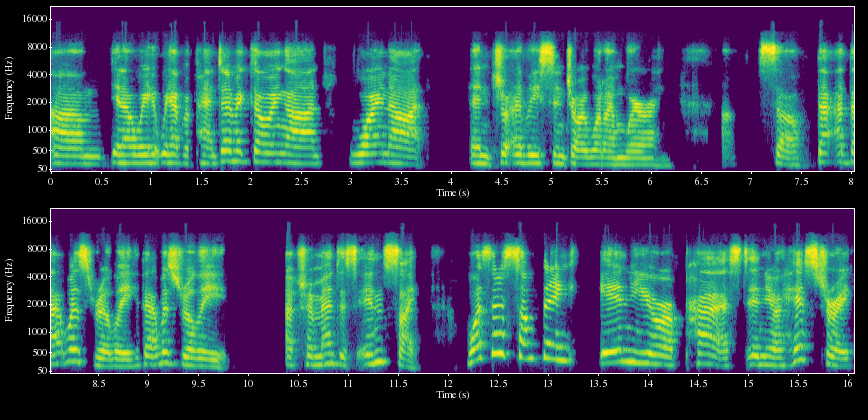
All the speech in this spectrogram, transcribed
Um, you know, we we have a pandemic going on. Why not enjoy at least enjoy what I'm wearing?" Um, so that that was really that was really a tremendous insight. Was there something in your past, in your history,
